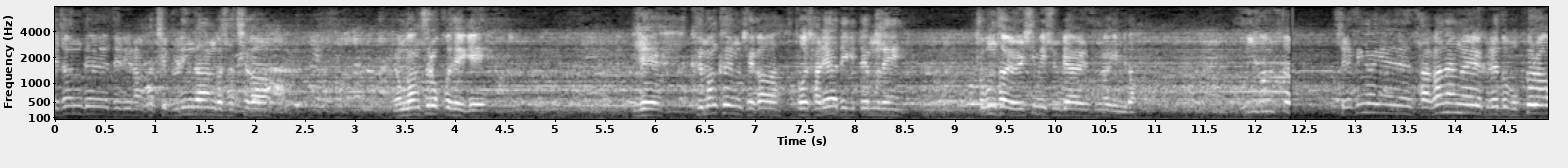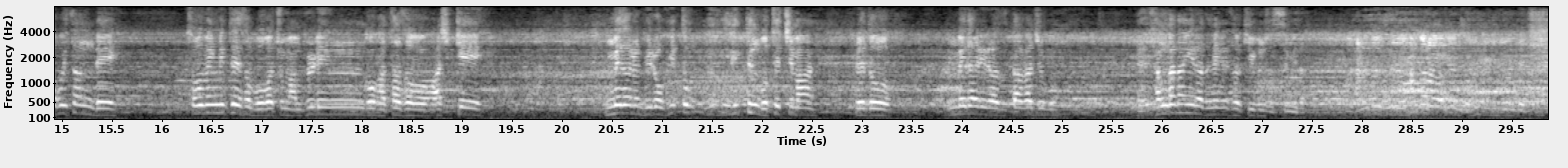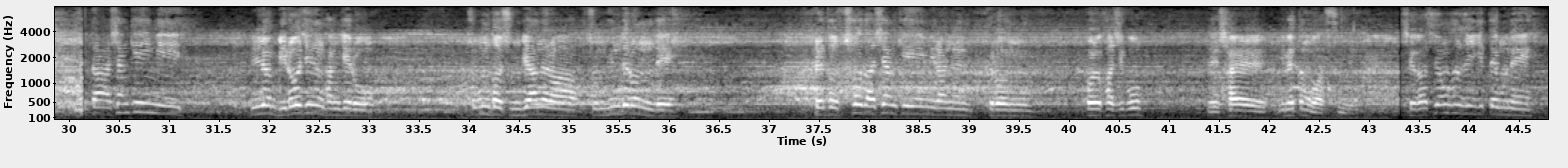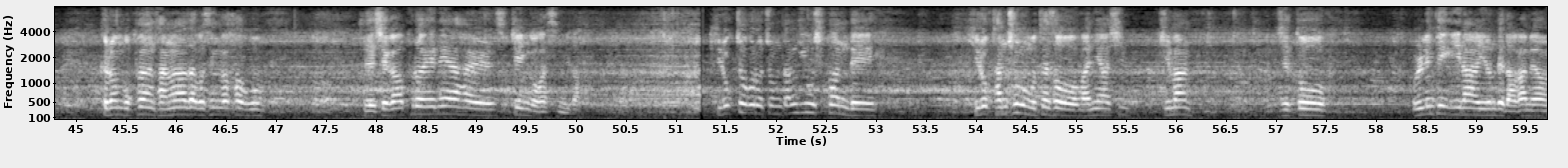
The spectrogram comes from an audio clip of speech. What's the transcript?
레전드들이랑 같이 불린다는 것 자체가 영광스럽고 되게 이제 그만큼 제가 더 잘해야 되기 때문에 조금 더 열심히 준비할 생각입니다. 제 생각에는 4관왕을 그래도 목표로 하고 있었는데 초 100m에서 뭐가 좀 안 풀린 것 같아서 아쉽게 은메달은 비록 획득, 못했지만 그래도 은메달이라도 따가지고 네, 3관왕이라도 해서 기분 좋습니다. 아시안 게임이 1년 미뤄지는 관계로 조금 더 준비하느라 좀 힘들었는데 그래도 첫 아시안 게임이라는 그런 걸 가지고 네, 잘 임했던 것 같습니다. 제가 수영 선수이기 때문에 그런 목표는 당연하다고 생각하고 네, 제가 앞으로 해내야 할 숙제인 것 같습니다. 기록적으로 좀 당기고 싶었는데 기록 단축을 못해서 많이 아쉽지만 이제 또 올림픽이나 이런 데 나가면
